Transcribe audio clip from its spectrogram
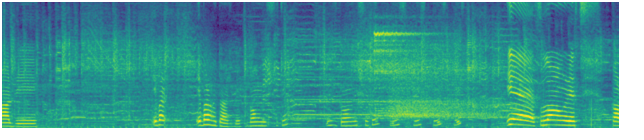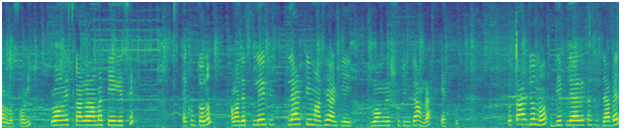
আর রে। এবার এবার হয়তো আসবে। Wrong shooting please wrong shooting please please please please yes long rest Carlo sorry wrong rest কার্লার আমরা পেয়ে গেছি। এখন চলুন, আমাদের প্লেট প্লেয়ারটির মাঝে আর কি রং রেস্ট শুটিংটা আমরা অ্যাড করি। তো তার জন্য যে প্লেয়ারের কাছে যাবেন,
